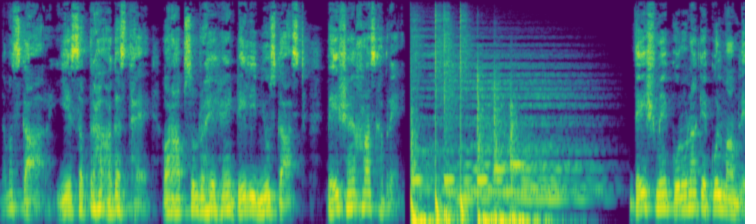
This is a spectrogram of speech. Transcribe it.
नमस्कार, ये 17 अगस्त है और आप सुन रहे हैं डेली न्यूज़ कास्ट पेश है खास खबरें। देश में कोरोना के कुल मामले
